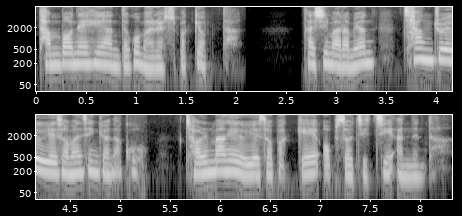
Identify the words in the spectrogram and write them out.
단번에 해야 한다고 말할 수밖에 없다. 다시 말하면 창조에 의해서만 생겨나고 절망에 의해서밖에 없어지지 않는다.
